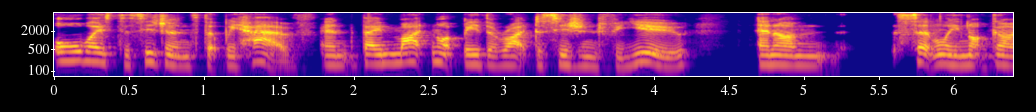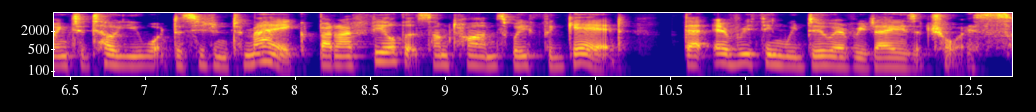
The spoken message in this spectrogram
always decisions that we have, and they might not be the right decision for you. And I'm certainly not going to tell you what decision to make, but I feel that sometimes we forget that everything we do every day is a choice.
